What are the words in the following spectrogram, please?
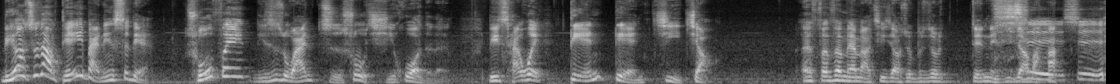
你要知道，跌一百零四点，除非你是玩指数期货的人，你才会。点点计较，哎，分分秒秒计较，这不是就点点计较嘛？是是。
